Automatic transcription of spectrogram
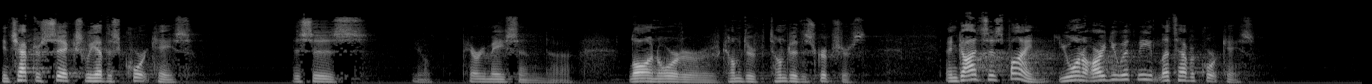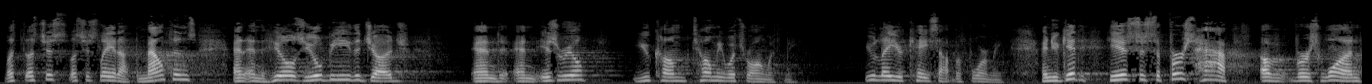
In chapter 6, we have this court case. This is, you know, Perry Mason, uh, Law and Order, come to, come to the scriptures. And God says, fine, you want to argue with me? Let's have a court case. Let, let's, just, let's just lay it out. The mountains and, and the hills, you'll be the judge. And, and Israel, you come, tell me what's wrong with me. You lay your case out before me. And you get, here's just the first half of verse 1.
